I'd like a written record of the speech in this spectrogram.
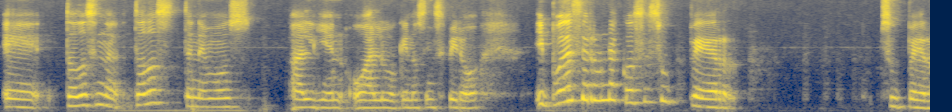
Eh, todos, todos tenemos alguien o algo que nos inspiró. Y puede ser una cosa súper súper,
